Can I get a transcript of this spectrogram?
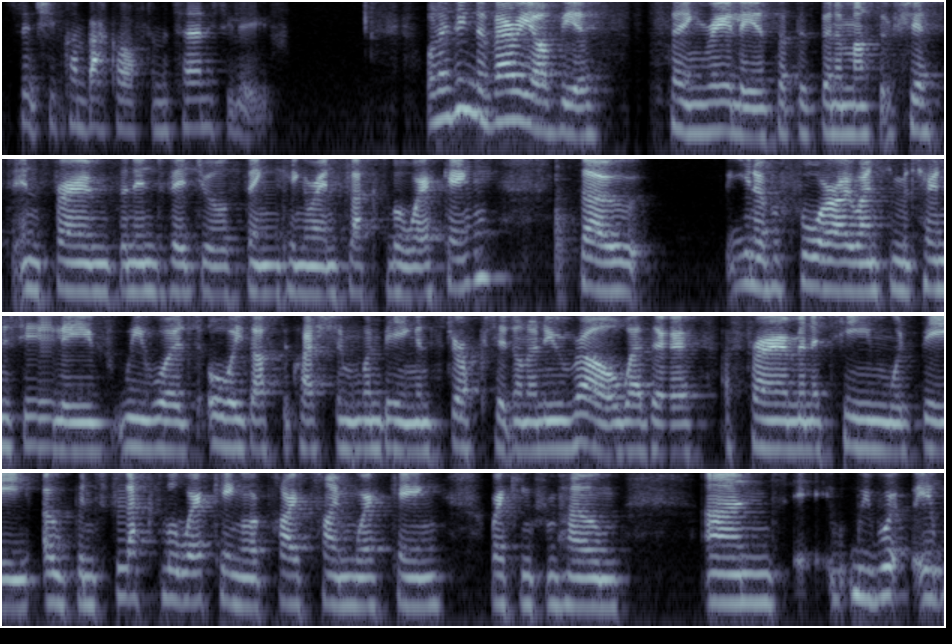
since you've come back after maternity leave? Well, I think the very obvious thing really is that there's been a massive shift in firms and individuals thinking around flexible working. So, you know, before I went to maternity leave, we would always ask the question when being instructed on a new role whether a firm and a team would be open to flexible working or part time working, working from home. And we were, it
